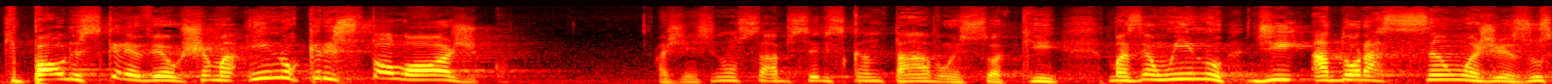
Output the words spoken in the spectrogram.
que Paulo escreveu, chama hino cristológico. A gente não sabe se eles cantavam isso aqui, mas é um hino de adoração a Jesus.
